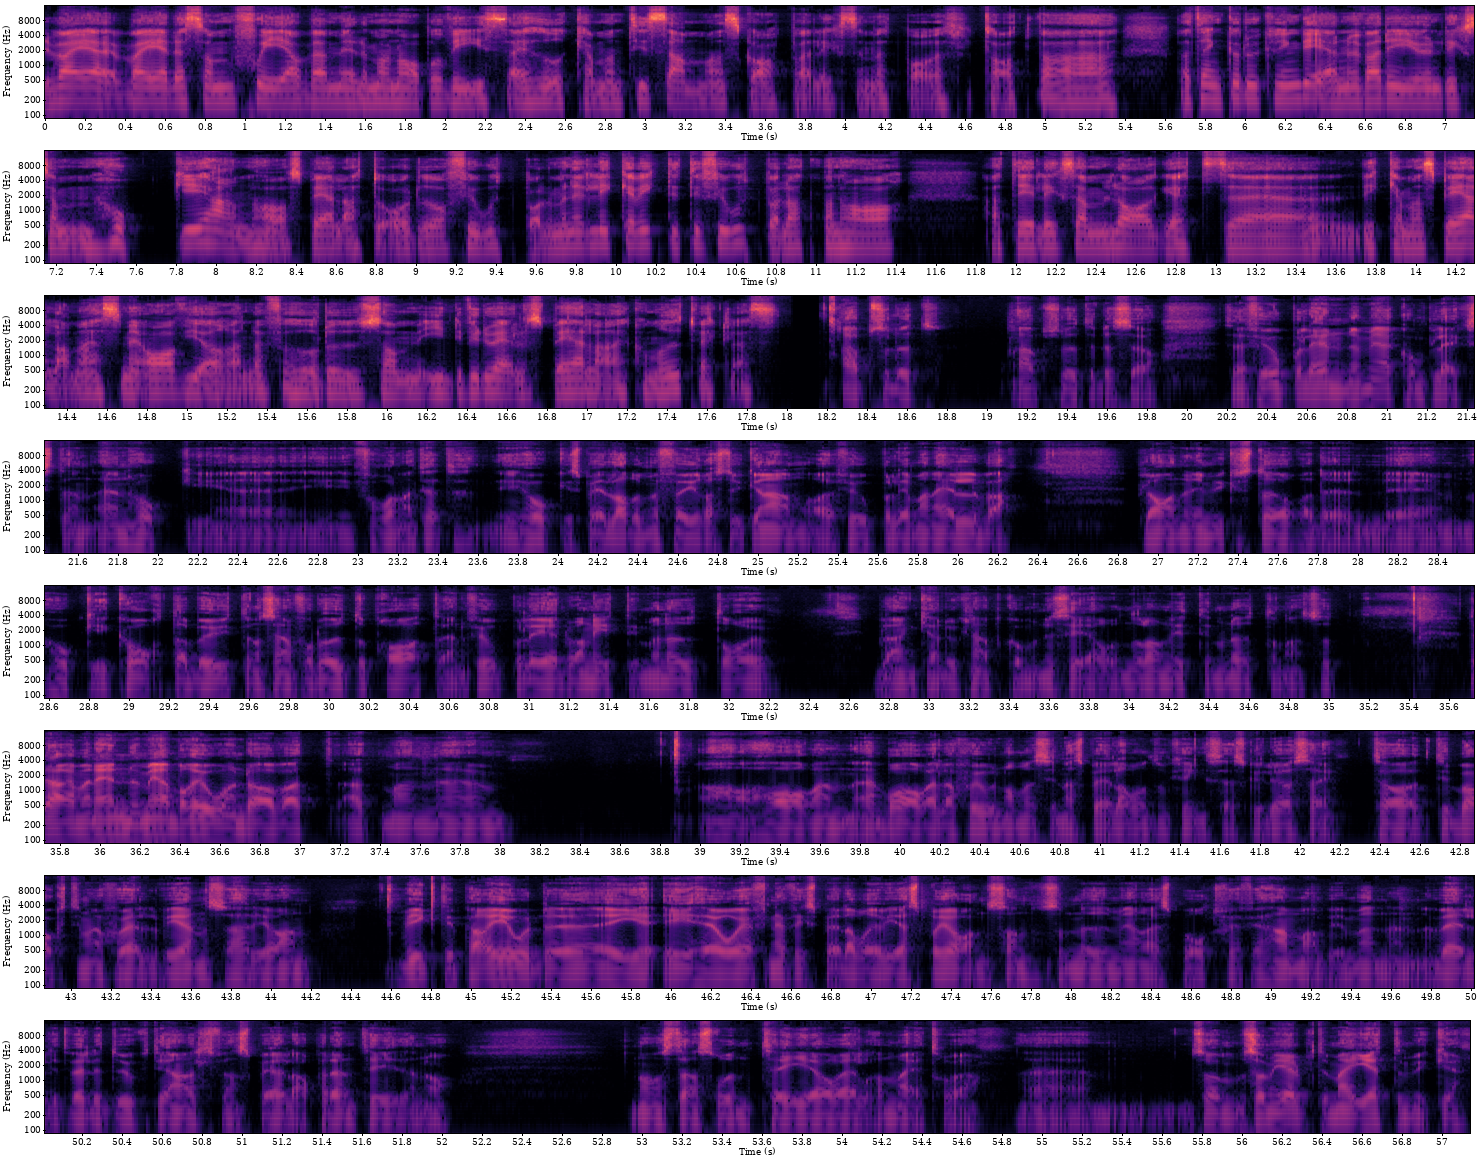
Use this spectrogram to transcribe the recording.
Vad är, vad är det som sker? Vem är det man har bredvid sig? Hur kan man tillsammans skapa liksom ett bra resultat? Vad, vad tänker du kring det? Nu var det ju liksom hockey han har spelat och du har fotboll, men är det lika viktigt i fotboll att man har att det är liksom laget, eh, vilka man spelar med som är avgörande för hur du som individuell spelare kommer utvecklas. Absolut. Absolut är det så. Sen fotboll är ännu mer komplext än, än hockey eh, i förhållande till att i hockey spelar du med fyra stycken andra, i fotboll är man elva. Planen är mycket större, det, det, hockey är korta byten och sen får du ut och prata. En fotboll är du 90 minuter och ibland kan du knappt kommunicera under de 90 minuterna. Så där är man ännu mer beroende av att, att man äh, har en, en bra relation med sina spelare runt omkring sig skulle jag säga. Ta tillbaka till mig själv igen så hade jag en viktig period eh, i, i HF när jag fick spela bredvid Jesper Jansson som numera är sportchef i Hammarby men en väldigt, väldigt duktig allsvensk spelare på den tiden och någonstans runt tio år äldre än mig tror jag. Ehm, som, som hjälpte mig jättemycket.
